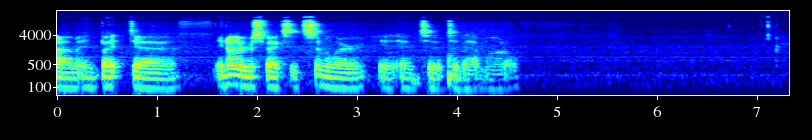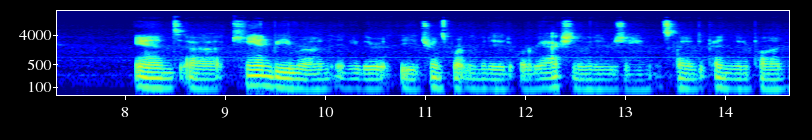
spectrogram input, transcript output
Um, and but uh, in other respects, it's similar in, in to, to that model. And uh, can be run in either the transport limited or reaction limited regime. It's kind of dependent upon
